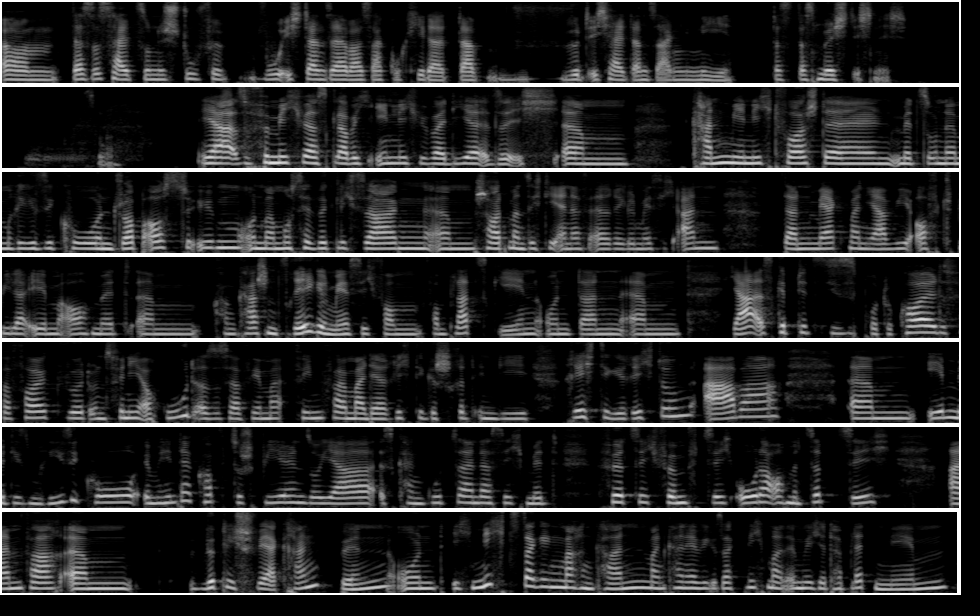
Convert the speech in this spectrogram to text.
Ähm, das ist halt so eine Stufe, wo ich dann selber sage, okay, da, da würde ich halt dann sagen, nee, das, das möchte ich nicht. So. Ja, also für mich wäre es, glaube ich, ähnlich wie bei dir. Also ich ähm, kann mir nicht vorstellen, mit so einem Risiko einen Job auszuüben. Und man muss ja wirklich sagen, ähm, schaut man sich die NFL regelmäßig an, dann merkt man ja, wie oft Spieler eben auch mit ähm, Concussions regelmäßig vom, vom Platz gehen. Und dann, ähm, ja, es gibt jetzt dieses Protokoll, das verfolgt wird und das finde ich auch gut. Also es ist auf jeden Fall mal der richtige Schritt in die richtige Richtung. Aber ähm, eben mit diesem Risiko im Hinterkopf zu spielen, so ja, es kann gut sein, dass ich mit 40, 50 oder auch mit 70 einfach ähm, wirklich schwer krank bin und ich nichts dagegen machen kann, man kann ja wie gesagt nicht mal irgendwelche Tabletten nehmen.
